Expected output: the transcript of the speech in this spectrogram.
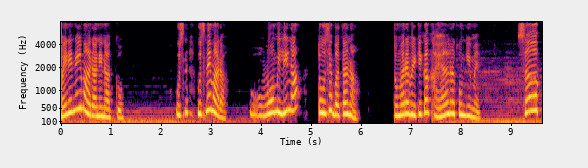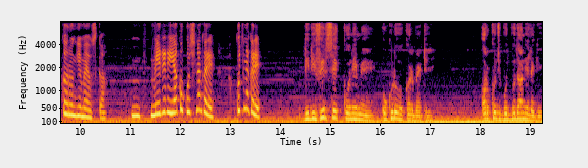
मैंने नहीं मारा निनाद को। उसने उसने मारा। वो मिली ना तो उसे बताना। तुम्हारे बेटी का ख्याल रखूँगी मैं। सब करूँगी मैं उसका। मेरी रिया को कुछ ना करे, कुछ ना करे। दीदी फिर से कोने में उकड़ू होकर बैठी और कुछ बुदबुदाने लगी।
